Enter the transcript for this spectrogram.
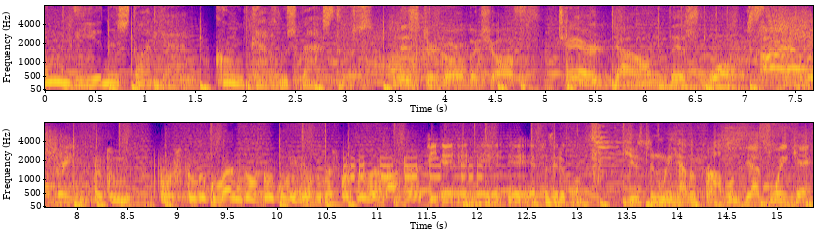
Um dia na história com Carlos Bastos. Mr. Gorbachev, tear down this wall. I have a dream. Posto de comando do movimento das Forças Armadas. Sim, é, é, é, é fazer a conta. Houston, we have a problem. Yes, we can.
